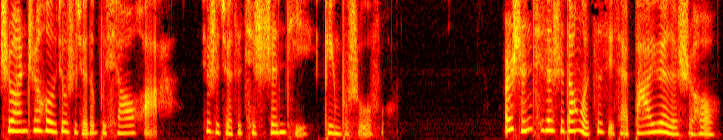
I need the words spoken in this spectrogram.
吃完之后就是觉得不消化，就是觉得其实身体并不舒服。而神奇的是，当我自己在八月的时候，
